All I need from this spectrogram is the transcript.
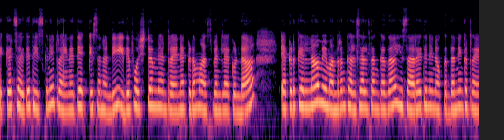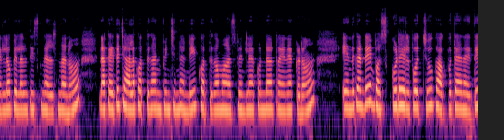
టికెట్స్ అయితే తీసుకుని ట్రైన్ అయితే ఎక్కేసానండి. ఇదే ఫస్ట్ టైం నేను ట్రైన్ ఎక్కడం మా హస్బెండ్ లేకుండా ఎక్కడికెళ్ళినా మేమందరం కలిసి వెళ్తాం కదా! ఈసారి అయితే నేను ఒక్కదాన్ని ఇంకా ట్రైన్‌లో పిల్లల్ని తీసుకుని వెళ్తున్నాను నాకైతే చాలా కొత్తగా అనిపించిందండి. కొత్తగా మా హస్బెండ్ లేకుండా ట్రైన్ ఎక్కడం. ఎందుకంటే బస్సు కూడా వెళ్ళిపోవచ్చు కాకపోతే అదైతే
